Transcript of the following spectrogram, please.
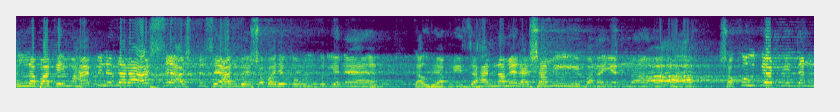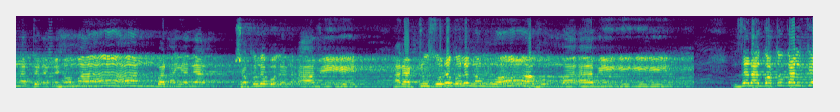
আল্লাহ পাক এই মাহফিলে যারা আসছে, আসতেছে, আসবে, সবাই কবুল করিয়ে নেন। কাউরে আপনি জাহান নামের আসামি বানাইয়েন না। সকলকে আপনি জান্নাতের মেহমান বানাইয়ে নেন। সকলে বলেন আমিন। আর একটু জোরে বলেন আল্লাহ আমিন। যারা গতকালকে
